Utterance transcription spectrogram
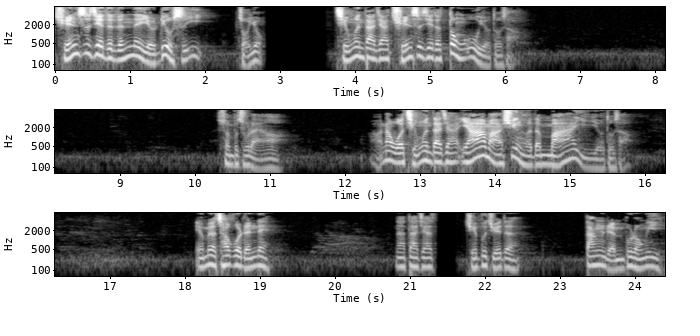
全世界的人类有六十亿左右，请问大家，全世界的动物有多少？算不出来啊！啊，那我请问大家，亚马逊河的蚂蚁有多少？有没有超过人类？那大家觉不觉得当人不容易？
